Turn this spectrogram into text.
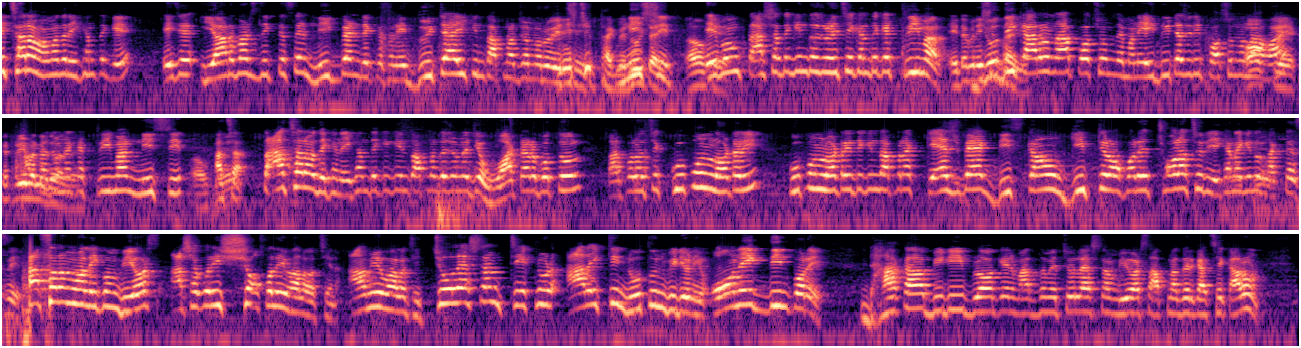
এছাড়াও আমাদের এখান থেকে এই যে ইয়ারবাডস দেখতেছেন নিক ব্যান্ড দেখতেছেন এই দুইটাই কিন্তু আপনার জন্য রয়েছে। নিশ্চিত থাকবে, নিশ্চিত। এবং তার সাথে কিন্তু রয়েছে এখান থেকে ট্রিমার এটা নিশ্চিত যদি কারও না পছন্দ মানে এই দুইটা যদি পছন্দ না হয় আপনার জন্য একটা ট্রিমার নিশ্চিত। আচ্ছা তাছাড়াও দেখেন এখান থেকে কিন্তু আপনাদের জন্য যে ওয়াটার বোতল তারপর হচ্ছে কুপন লটারি কুপন লটারিতে কিন্তু আপনারা ক্যাশব্যাক ডিসকাউন্ট গিফটের অফারে ছড়াছড়ি এখানে কিন্তু থাকতেছে। আসসালামু আলাইকুম ভিউয়ার্স আশা করি সকলেই ভালো আছেন আমিও ভালো আছি। চলে আসলাম টেকনোর আরেকটি নতুন ভিডিও নিয়ে। অনেক দিন পরে ঢাকা বিডি ব্লগের মাধ্যমে চলে আসলাম ভিউয়ার্স আপনাদের কাছে কারণ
